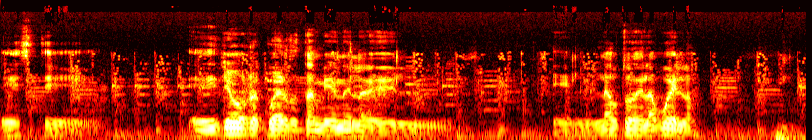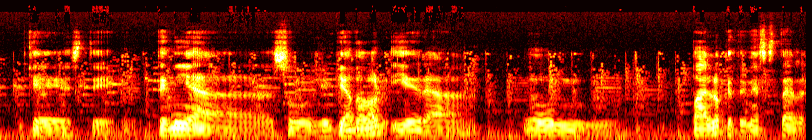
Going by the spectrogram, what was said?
Este, eh, yo recuerdo también el, el, el auto del abuelo, que este, tenía su limpiador y era un palo que tenías que estar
